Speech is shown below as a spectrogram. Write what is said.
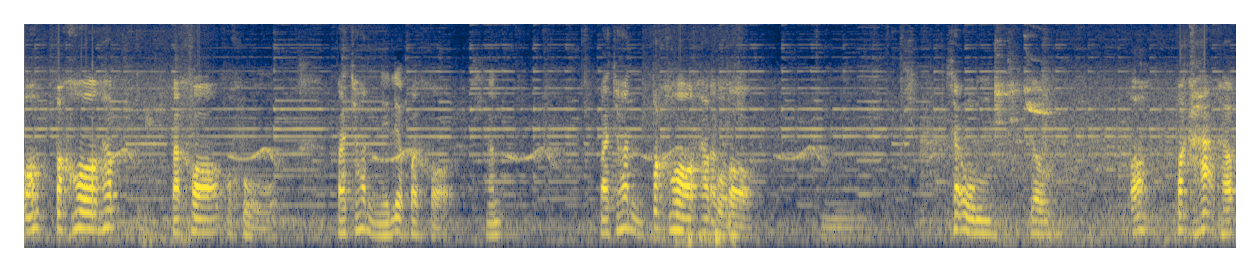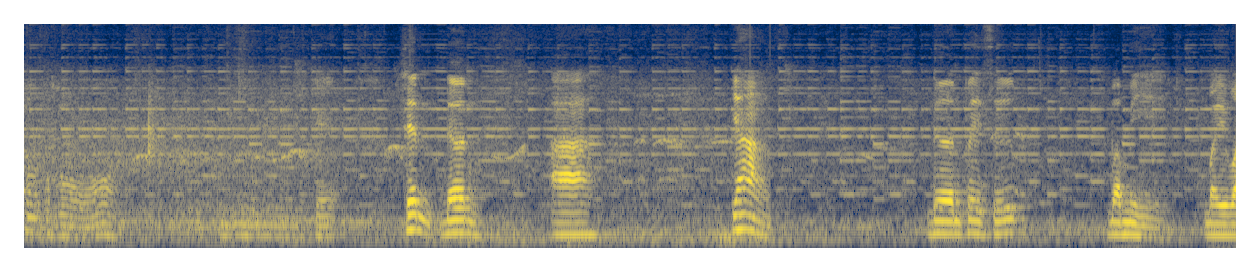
อ๋อปลาคอครับปลาคอโอ้โหปลาช่อนนี่เรียกปลาคองั้นปลาช่อนปลาคอครับปลาผมคออืมชะอมชมอ๋อปลาคะครับโอ้โหอืมโอเคเช่นเดิน อ่า ย่าง เดินไปซื้อบะหมี่ไว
